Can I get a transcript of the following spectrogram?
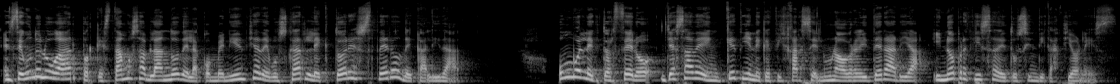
En segundo lugar, porque estamos hablando de la conveniencia de buscar lectores cero de calidad. Un buen lector cero ya sabe en qué tiene que fijarse en una obra literaria y no precisa de tus indicaciones.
